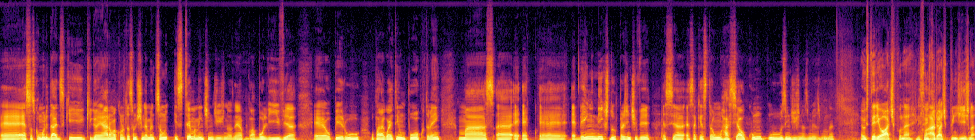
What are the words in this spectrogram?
É, essas comunidades que, que ganharam a conotação de xingamento são extremamente indígenas, né? A, a Bolívia, é, o Peru, o Paraguai tem um pouco também, mas ah, é, é, é, é bem nítido para a gente ver essa, essa questão racial com os indígenas mesmo, né? É o estereótipo, né? Eles são Claro. estereótipo indígena.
